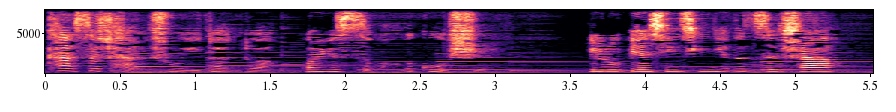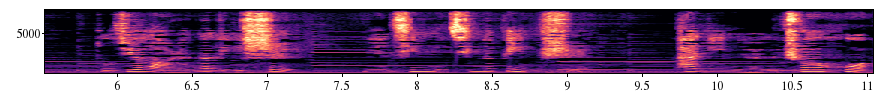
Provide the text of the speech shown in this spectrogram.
看似阐述一段段关于死亡的故事，例如变性青年的自杀、独居老人的离世、年轻母亲的病逝、叛逆女儿的车祸，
